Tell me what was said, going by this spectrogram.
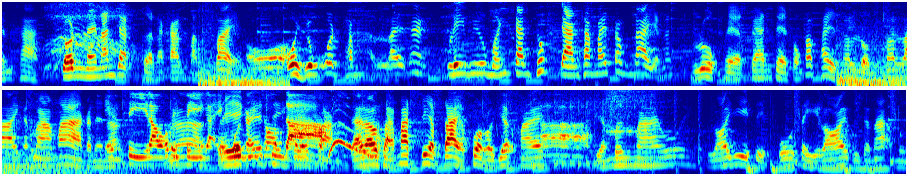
ทั้งชาติ จนในนั้นจะเกิดอาการหมั่นไส้โอ้โอ้ยลุงอ้วนทำอะไรแม่งรีวิวเหมือนกันทุกอย่างทำไมต้องได้อย่างนั้น ลูกเพจแฟนเพจผมก็ให้ถล่มทลายกันมามากกันเนี่ยเอนะฟซีเราก็ไปตีกับไอ้ตีคนกับที่ไอ้ชอบซีด่าคนละฝั่งแต่เราสามารถเทียบได้กับพวกเราเยอะไหม อ่า อย่างมึงมา ร้อยยี่สิบกูสี่ร้อยกูชนะมึง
